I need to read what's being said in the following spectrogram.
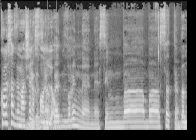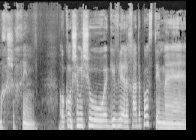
כל אחד ומה שנכון בגלל לו. זה הרבה דברים נ- נעשים ב- בסתר. במחשכים. או כמו שמישהו הגיב לי על אחד הפוסטים, אה,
